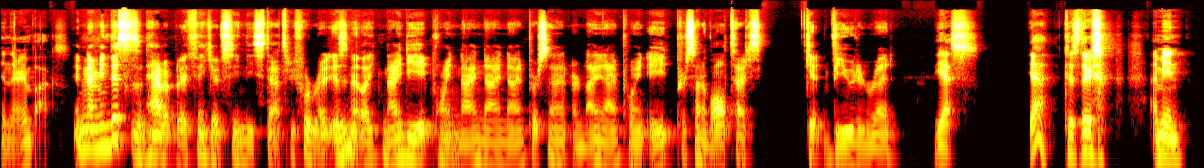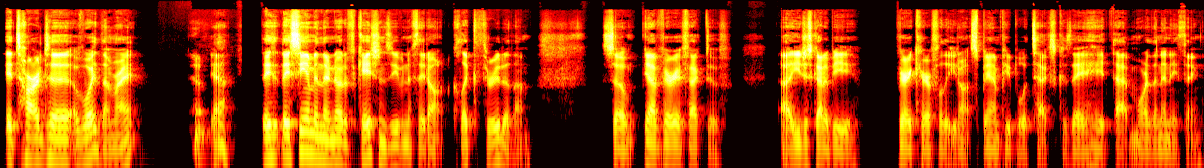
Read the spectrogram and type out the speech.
in their inbox. And I mean, this doesn't have it, but I think I've seen these stats before, right? Isn't it like 98.999% or 99.8% of all texts get viewed and read? Yes. Yeah, because there's, I mean, it's hard to avoid them, right? Yeah. yeah. They, they see them in their notifications, even if they don't click through to them. So, yeah, very effective. Uh, you just got to be very careful that you don't spam people with text because they hate that more than anything.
